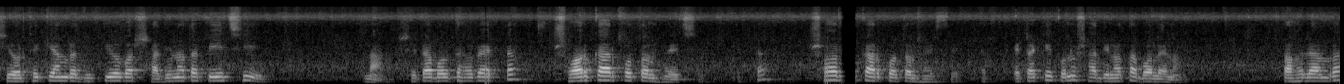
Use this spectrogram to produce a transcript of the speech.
সে অর্থে কি আমরা দ্বিতীয়বার স্বাধীনতা পেয়েছি? না, সেটা বলতে হবে একটা সরকার পতন হয়েছে। একটা সরকার পতন হয়েছে। এটাকে কোনো স্বাধীনতা বলে না। তাহলে আমরা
